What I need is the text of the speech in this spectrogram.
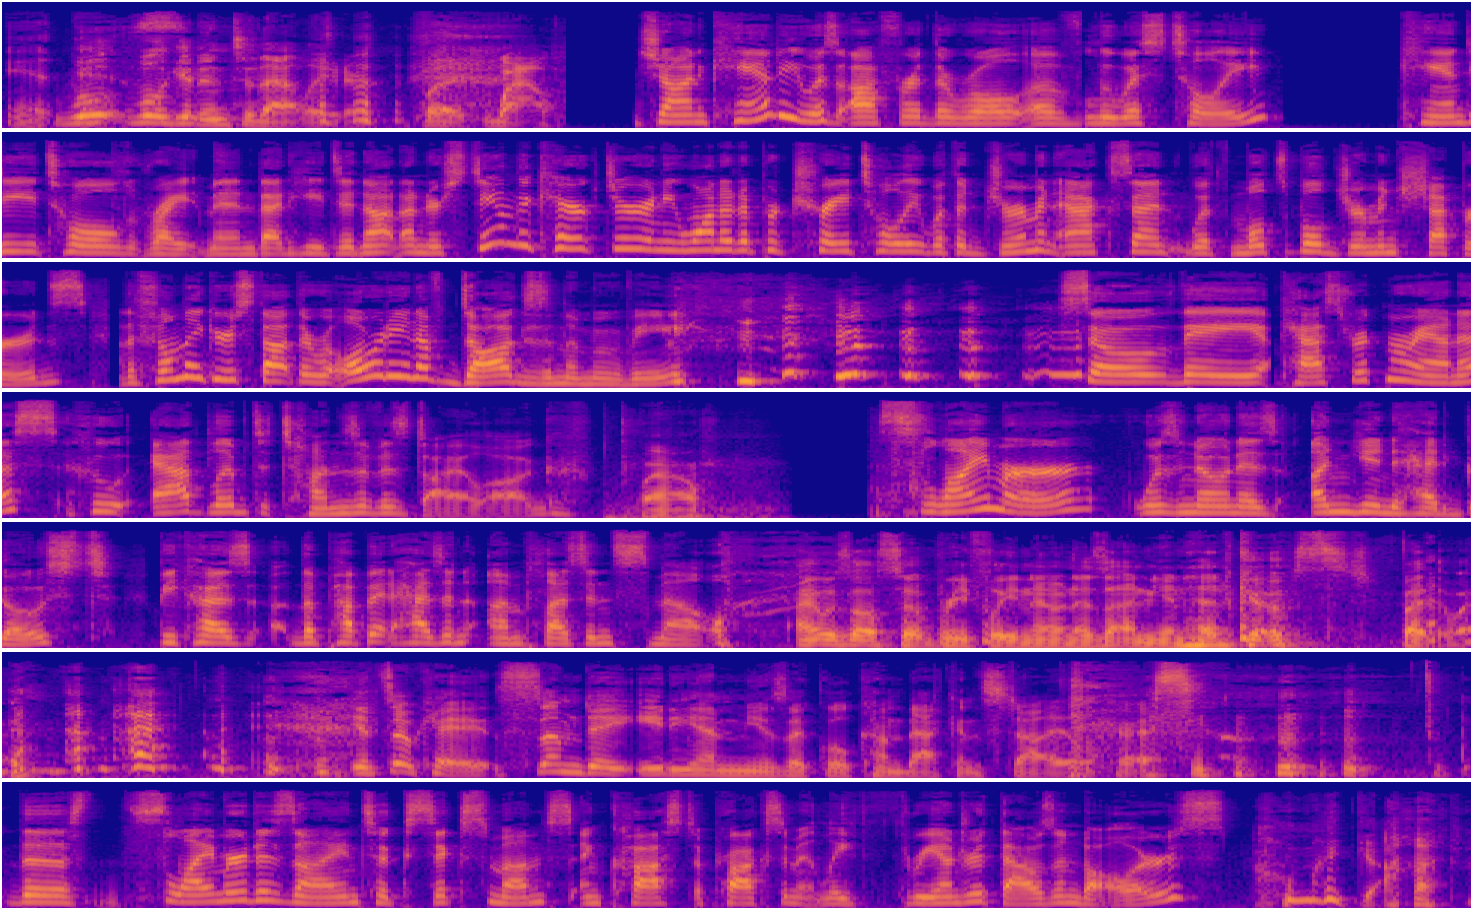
It We'll is. we'll get into that later. But wow. John Candy was offered the role of Louis Tully. Candy told Reitman that he did not understand the character and he wanted to portray Tully with a German accent with multiple German shepherds. The filmmakers thought there were already enough dogs in the movie. so they cast Rick Moranis, who ad libbed tons of his dialogue. wow. Slimer was known as Onion Head Ghost because the puppet has an unpleasant smell. I was also briefly known as Onion Head Ghost, by the way. It's okay. Someday EDM music will come back in style, Chris. The Slimer design took six months and cost approximately $300,000. oh my god.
